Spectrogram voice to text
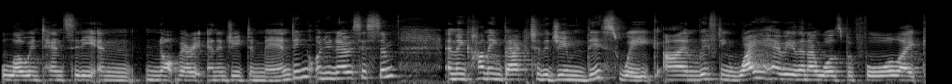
low intensity and not very energy demanding on your nervous system. And then coming back to the gym this week, I'm lifting way heavier than I was before. Like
